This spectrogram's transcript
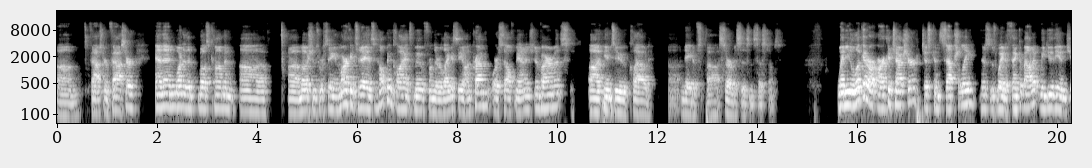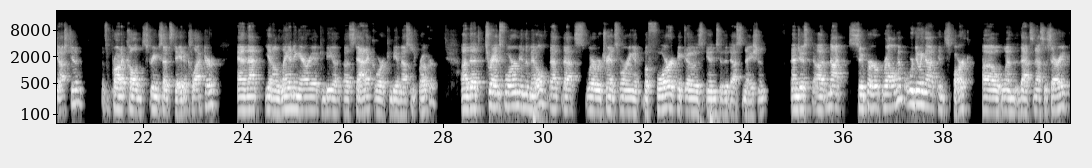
um, faster and faster. And then one of the most common uh, uh, motions we're seeing in the market today is helping clients move from their legacy on-prem or self-managed environments uh, into cloud uh, native services and systems. When you look at our architecture, just conceptually, this is way to think about it. We do the ingestion. It's a product called StreamSets Data Collector. And that you know landing area can be a, a static or it can be a message broker. Uh, the transform in the middle, that, that's where we're transferring it before it goes into the destination. And just uh, not super relevant, but we're doing that in Spark uh, when that's necessary.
